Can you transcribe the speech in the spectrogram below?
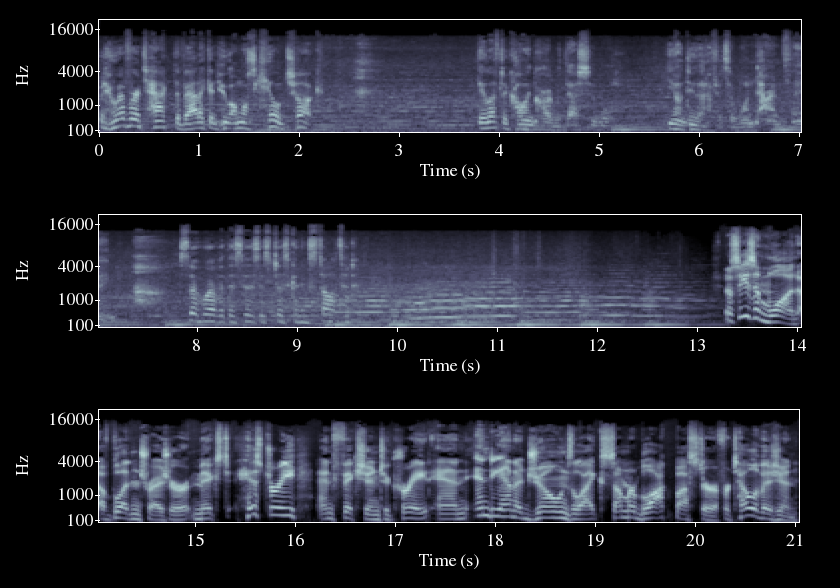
But whoever attacked the Vatican, who almost killed Chuck, they left a calling card with that symbol. You don't do that if it's a one-time thing. So whoever this is is just getting started. Now, season one of Blood and Treasure mixed history and fiction to create an Indiana Jones like summer blockbuster for television.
